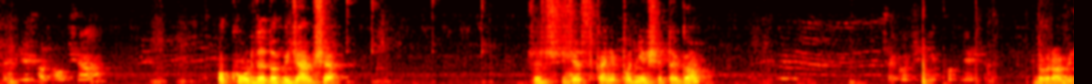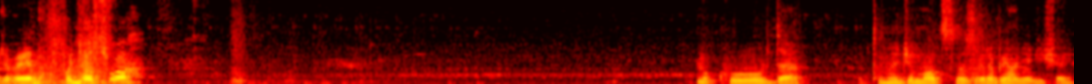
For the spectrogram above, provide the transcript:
68. O kurde, dowiedziałem się, że 30 nie podniesie tego. Czego ci nie podniesie? Dobra, widzę, jednak podniosła. No kurde, to będzie mocne zgrabianie dzisiaj.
